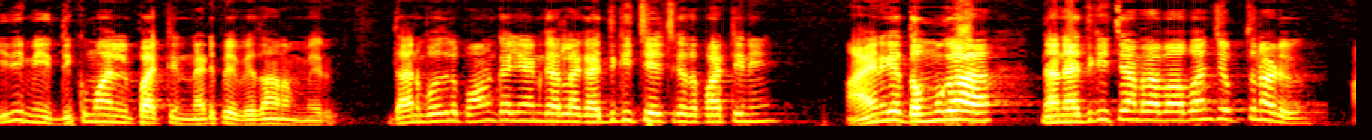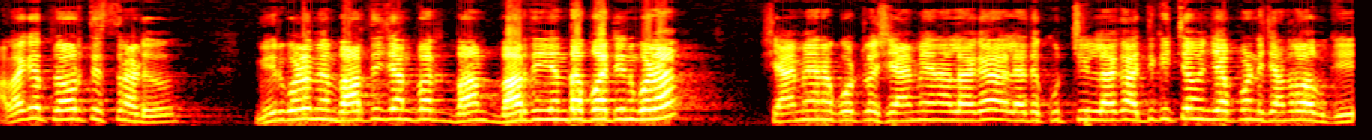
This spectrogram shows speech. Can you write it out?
ఇది మీ దిక్కుమాలిన పార్టీని నడిపే విధానం మీరు. దాని బదులు పవన్ కళ్యాణ్ గారు లాగా అద్దెకిచ్చేయచ్చు కదా పార్టీని. ఆయనకే దమ్ముగా నన్ను అద్దెకిచ్చాను రా బాబు అని చెప్తున్నాడు. అలాగే ప్రవర్తిస్తున్నాడు. మీరు కూడా మేము భారతీయ జనతా భా- భారతీయ జనతా పార్టీని కూడా షామియానా కోర్టులో షామియానా లాగా లేదా కుర్చీలాగా అద్దెకిచ్చామని చెప్పండి చంద్రబాబుకి.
